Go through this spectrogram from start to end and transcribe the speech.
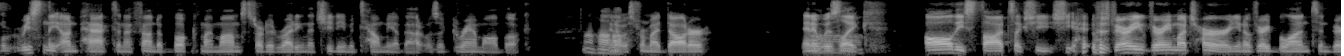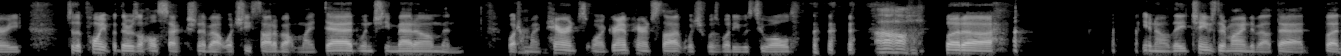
recently unpacked and I found a book my mom started writing that she didn't even tell me about. It was a grandma book uh-huh. and it was for my daughter. And it was uh-huh. like all these thoughts like she she it was very very much her you know very blunt and very to the point but there was a whole section about what she thought about my dad when she met him and what her, my parents or my grandparents thought which was what he was too old. Oh. But uh you know they changed their mind about that but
